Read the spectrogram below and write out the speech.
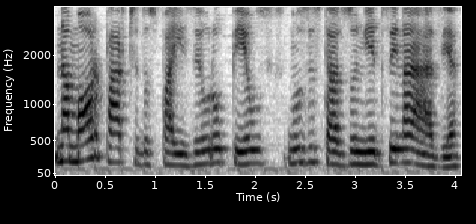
na maior parte dos países europeus, nos Estados Unidos e na Ásia.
